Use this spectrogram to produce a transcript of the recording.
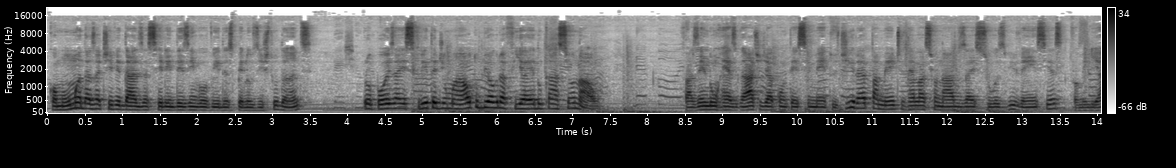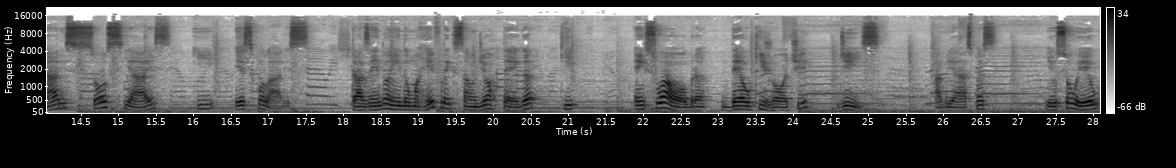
como uma das atividades a serem desenvolvidas pelos estudantes, propôs a escrita de uma autobiografia educacional fazendo um resgate de acontecimentos diretamente relacionados às suas vivências familiares, sociais e escolares, trazendo ainda uma reflexão de Ortega que, em sua obra Del Quixote, diz, abre aspas, eu sou eu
